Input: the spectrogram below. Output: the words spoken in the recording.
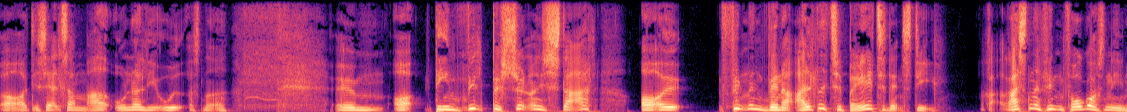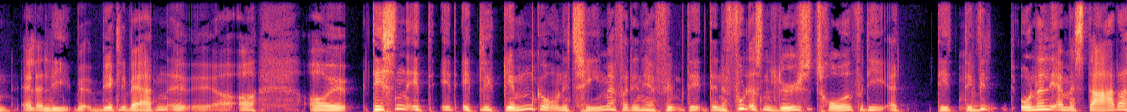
og det ser alt sammen meget underligt ud og sådan noget. Øhm, og det er en vildt besynderlig start, og øh, filmen vender aldrig tilbage til den stil. Resten af filmen foregår sådan i en alt lige virkelig verden, øh, øh, og, og øh, det er sådan et, et, et lidt gennemgående tema for den her film. Det, den er fuld af sådan løse tråde, fordi at det, det er vildt underligt, at man starter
